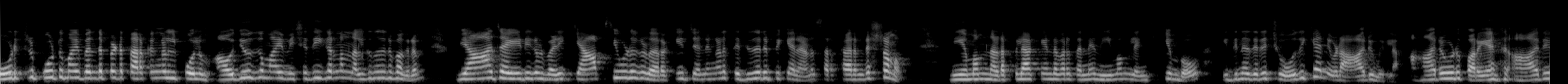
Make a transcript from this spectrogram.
ഓഡിറ്റ് റിപ്പോർട്ടുമായി ബന്ധപ്പെട്ട തർക്കങ്ങളിൽ പോലും ഔദ്യോഗികമായി വിശദീകരണം നൽകുന്നതിന് പകരം വ്യാജ ഐ ഡികൾ വഴി ക്യാപ്സ്യൂളുകൾ ഇറക്കി ജനങ്ങളെ തെറ്റിദ്ധരിപ്പിക്കാനാണ് സർക്കാരിന്റെ ശ്രമം. നിയമം നടപ്പിലാക്കേണ്ടവർ തന്നെ നിയമം ലംഘിക്കുമ്പോൾ ഇതിനെതിരെ ചോദിക്കാൻ ഇവിടെ ആരുമില്ല. ആരോട് പറയാൻ ആര്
